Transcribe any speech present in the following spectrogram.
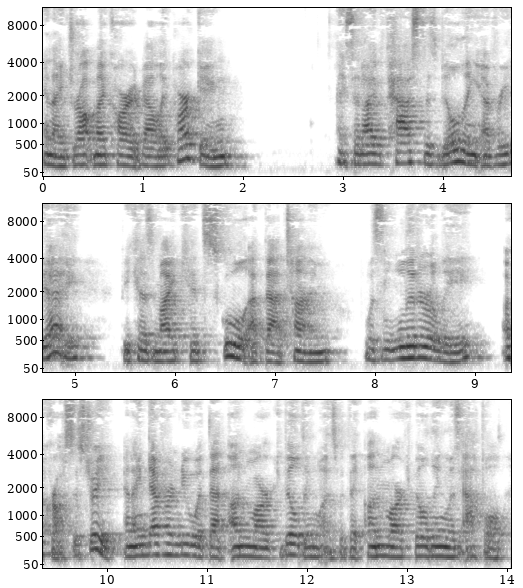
and I dropped my car at valet parking, I said, I've passed this building every day because my kid's school at that time was literally across the street. And I never knew what that unmarked building was, but that unmarked building was Apple.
